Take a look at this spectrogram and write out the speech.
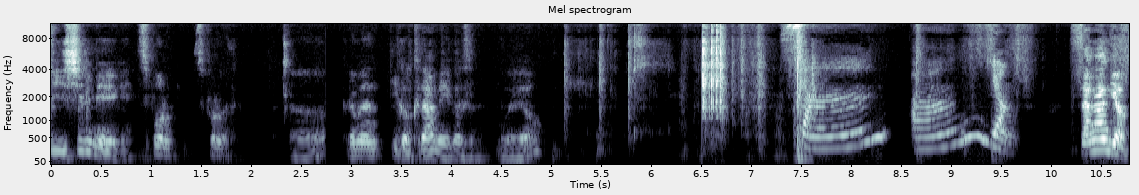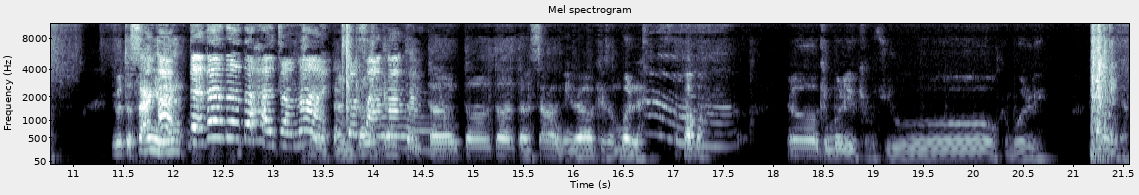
이 씨름이 여기 스포로 스포로 어? 그러면 이거 그 다음에 이것은 뭐예요? 쌍안경. 쌍안경. 이것도 쌍이네. 아, 따다다다 하잖아. 이거 쌍안경. 쌍안경. 이렇게 해서 멀리 봐봐. 이렇게 멀리 이렇게 보지. 이렇게 멀리 쌍안경.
